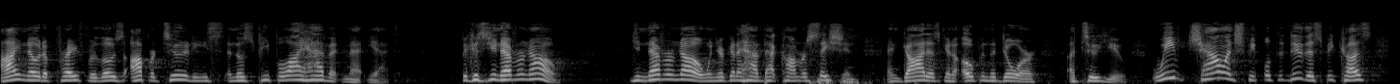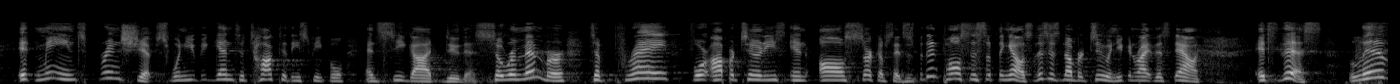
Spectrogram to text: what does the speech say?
I know to pray for those opportunities and those people I haven't met yet because you never know. You never know when you're going to have that conversation and God is going to open the door uh, to you. We've challenged people to do this because it means friendships when you begin to talk to these people and see God do this. So remember to pray for opportunities in all circumstances. But then Paul says something else. This is number two, and you can write this down. It's this live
